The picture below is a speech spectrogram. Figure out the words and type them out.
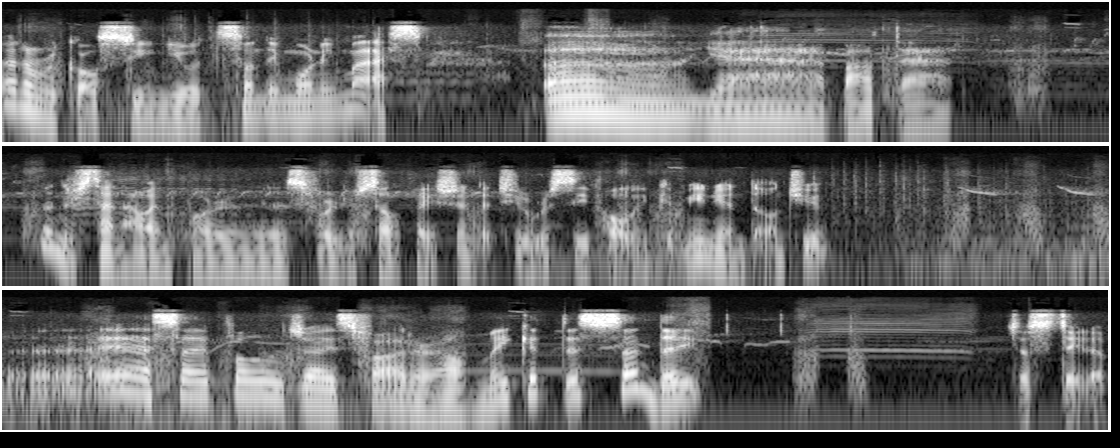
I don't recall seeing you at Sunday morning Mass. Uh, yeah, about that. You understand how important it is for your salvation that you receive Holy Communion, don't you? Uh, yes, I apologize, Father. I'll make it this Sunday. Just stayed up.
